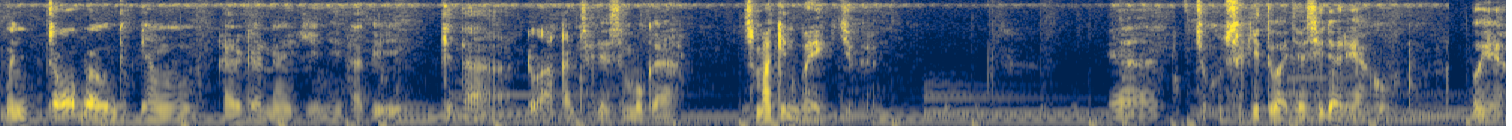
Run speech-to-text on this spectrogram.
mencoba untuk yang harga naik ini tapi kita doakan saja semoga semakin baik juga. Ya cukup segitu aja sih dari aku. Oh ya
